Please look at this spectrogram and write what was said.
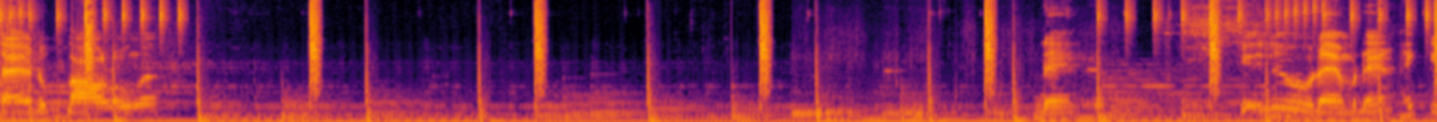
xe đúng to luôn á. Mà mà đen hết thì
